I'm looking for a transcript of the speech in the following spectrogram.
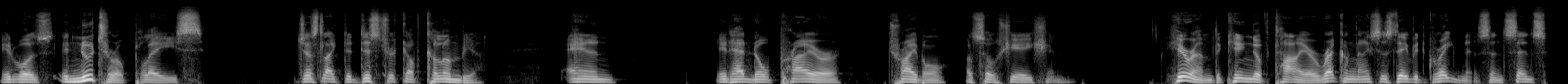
it was a neutral place, just like the District of Columbia, and it had no prior tribal association. Hiram, the king of Tyre, recognizes David's greatness and sends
